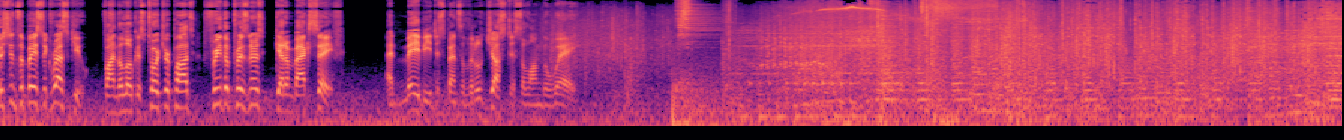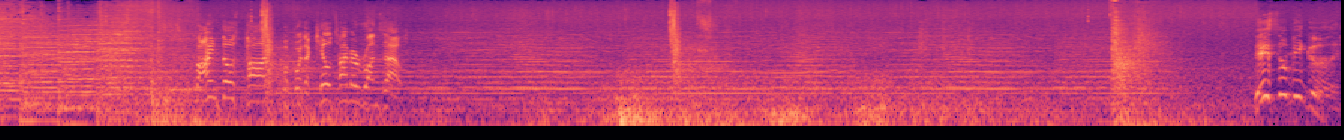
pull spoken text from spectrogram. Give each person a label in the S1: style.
S1: Mission's a basic rescue. Find the Locust torture pods, free the prisoners, get them back safe. And maybe dispense a little justice along the way.
S2: Find those pods before the kill timer runs out.
S3: Be good.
